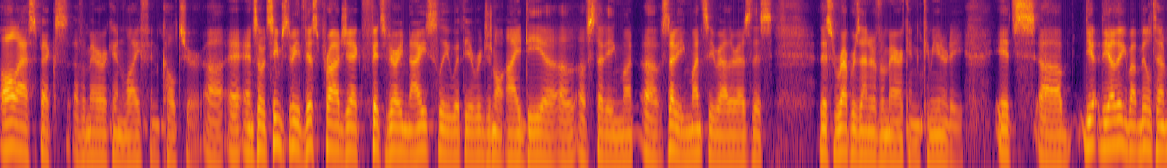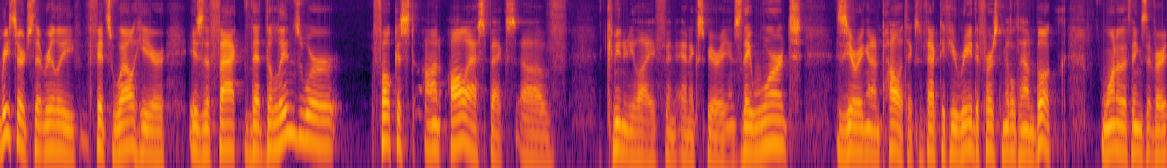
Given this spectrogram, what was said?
all aspects of American life and culture. Uh, and, so it seems to me this project fits very nicely with the original idea of, of studying, uh, studying Muncie rather as this this representative American community. It's uh, the, the other thing about Middletown research that really fits well here is the fact that the Lynds were focused on all aspects of community life and, and experience. They weren't zeroing in on politics. In fact, if you read the first Middletown book, one of the things that very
